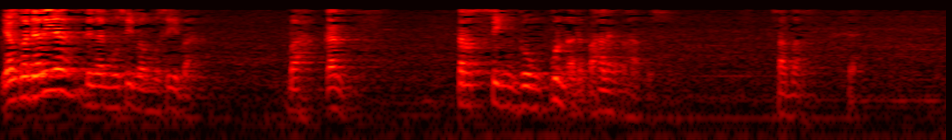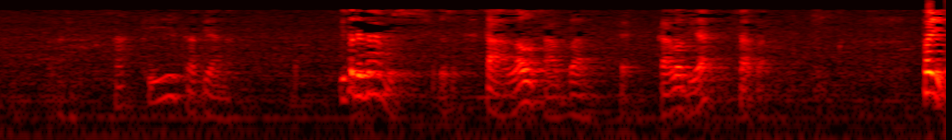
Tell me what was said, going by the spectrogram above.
Yang qadariyah dengan musibah-musibah. Bahkan tersinggung pun ada pahala yang terhapus. Sabar. Ya. Sakit hati anak. Itu ada terhapus. Kalau sabar. Ya. Kalau dia sabar. Baik.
